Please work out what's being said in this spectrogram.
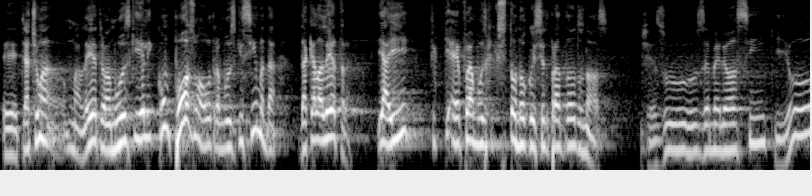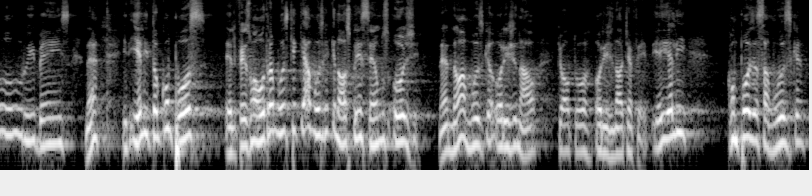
eh, já tinha uma, uma letra, uma música, e ele compôs uma outra música em cima da, daquela letra. E aí é, foi a música que se tornou conhecida para todos nós. Jesus é melhor sim que ouro e bens, né? E, e, ele então compôs, ele fez uma outra música que é a música que nós conhecemos hoje, né? Não a música original que o autor original tinha feito. E aí ele compôs essa música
